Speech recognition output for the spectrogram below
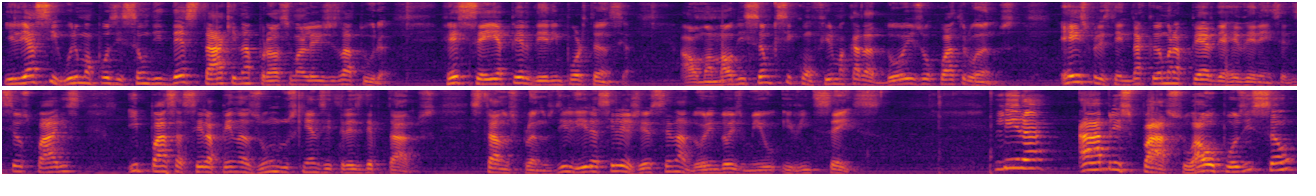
e lhe assegure uma posição de destaque na próxima legislatura. Receia perder importância. Há uma maldição que se confirma a cada dois ou quatro anos. Ex-presidente da Câmara perde a reverência de seus pares e passa a ser apenas um dos 513 deputados está nos planos de Lira se eleger senador em 2026. Lira abre espaço à oposição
